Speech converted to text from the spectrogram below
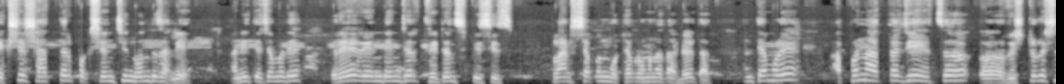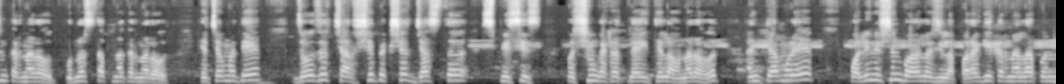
एकशे शहात्तर पक्ष्यांची नोंद झाली आहे. आणि त्याच्यामध्ये रेअर एंडेंजर थ्रेटन स्पीसीज प्लांट्सच्या पण मोठ्या प्रमाणात आढळतात. आणि त्यामुळे आपण आता जे ह्याचं रिस्टोरेशन करणार आहोत पुनर्स्थापना करणार आहोत ह्याच्यामध्ये जवळजवळ चारशेपेक्षा जास्त स्पीसीज पश्चिम घाटातल्या इथे लावणार आहोत. आणि त्यामुळे पॉलिनेशन बायोलॉजीला परागीकरणाला पण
